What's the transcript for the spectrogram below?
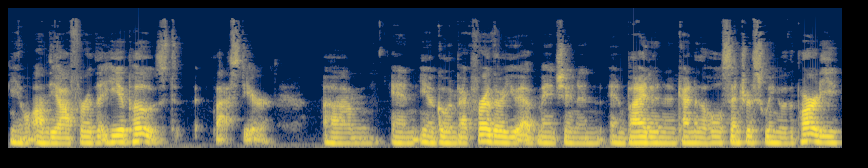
you know on the offer that he opposed last year. Um, and you know, going back further, you have Manchin and, and Biden and kind of the whole centrist wing of the party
